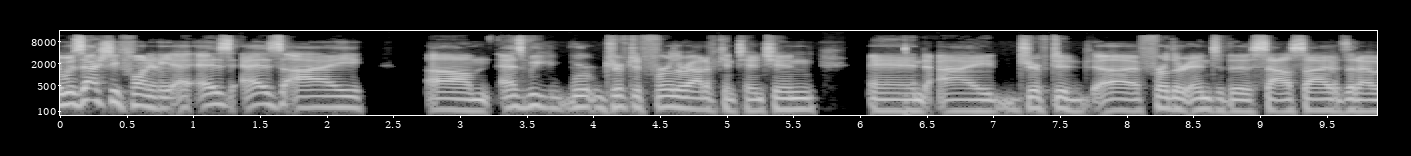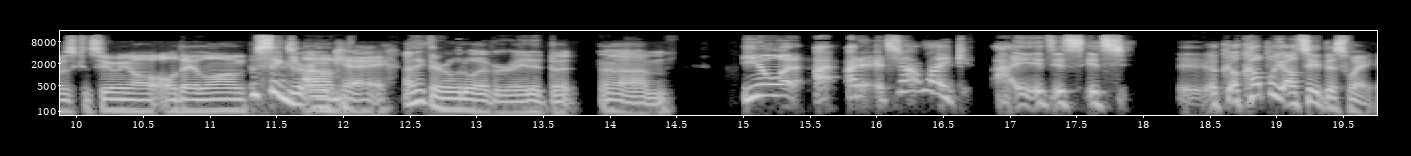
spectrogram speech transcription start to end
It was actually funny as as I um as we were drifted further out of contention and I drifted uh, further into the south sides that I was consuming all, all day long. Those things are um, okay. I think they're a little overrated, but um, you know what? I, I it's not like I, it's it's it's a, a couple. I'll say it this way:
